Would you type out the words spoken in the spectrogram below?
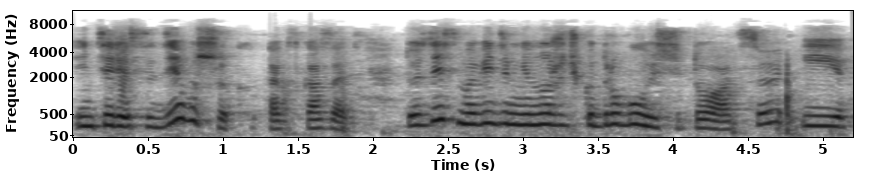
интересы девушек, так сказать, то здесь мы видим немножечко другую ситуацию. И,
